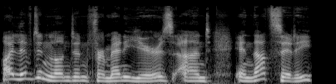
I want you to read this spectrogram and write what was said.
I lived in London for many years, and in that city,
